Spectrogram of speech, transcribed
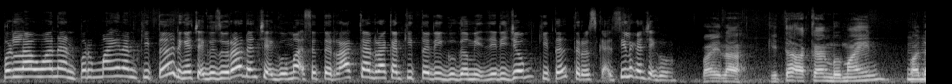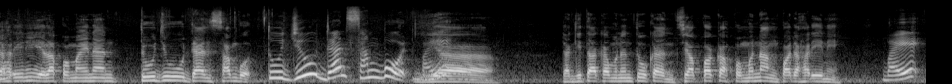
perlawanan permainan kita dengan Cikgu Zura dan Cikgu Mat serta rakan-rakan kita di Google Meet. Jadi jom kita teruskan. Silakan Cikgu. Baiklah, kita akan bermain pada Mhm. hari ini ialah permainan tuju dan sambut. Tuju dan sambut. Baik. Ya. Dan kita akan menentukan siapakah pemenang pada hari ini. Baik.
